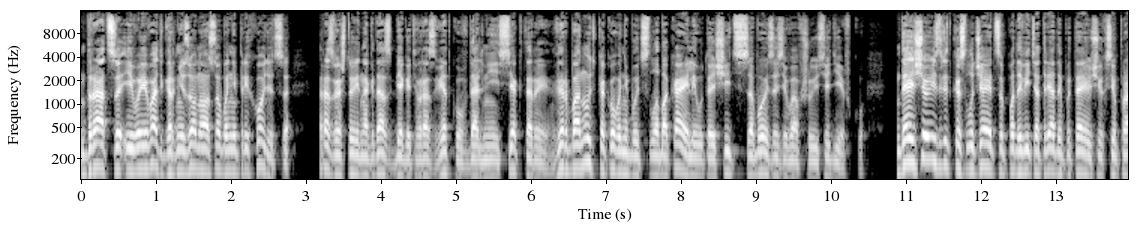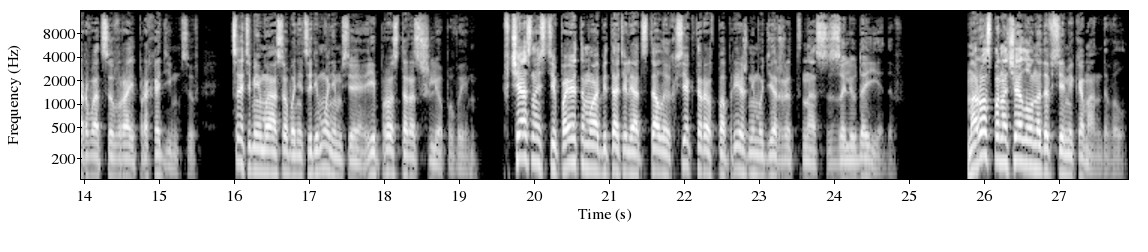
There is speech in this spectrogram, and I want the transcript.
Драться и воевать гарнизону особо не приходится, разве что иногда сбегать в разведку в дальние секторы, вербануть какого-нибудь слабака или утащить с собой зазевавшуюся девку. Да еще изредка случается подавить отряды пытающихся прорваться в рай проходимцев – с этими мы особо не церемонимся и просто расшлепываем. В частности, поэтому обитатели отсталых секторов по-прежнему держат нас за людоедов. Мороз поначалу надо всеми командовал,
